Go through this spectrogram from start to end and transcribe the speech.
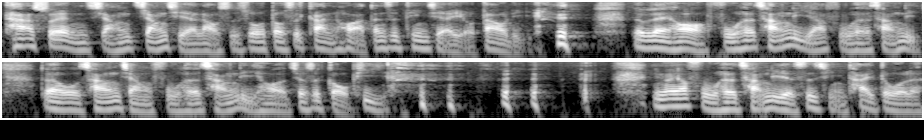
他虽然讲讲起来，老实说都是干话，但是听起来有道理，对不对？哈，符合常理啊，符合常理。对，我常讲符合常理，哈，就是狗屁。因为要符合常理的事情太多了，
